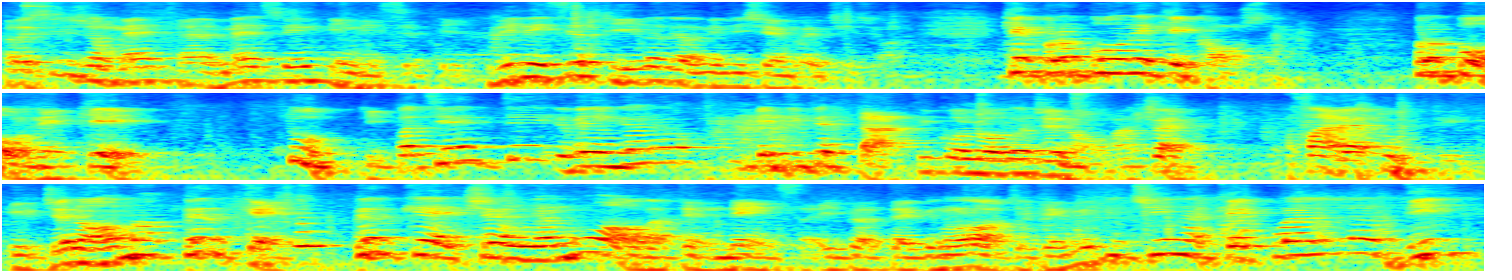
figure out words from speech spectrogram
Precision eh, Medicine Initiative, l'iniziativa della medicina di precisione, che propone che cosa? Propone che tutti i pazienti vengano etichettati con il loro genoma, cioè fare a tutti il genoma perché? Perché c'è una nuova tendenza ipertecnologica in medicina che è quella di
